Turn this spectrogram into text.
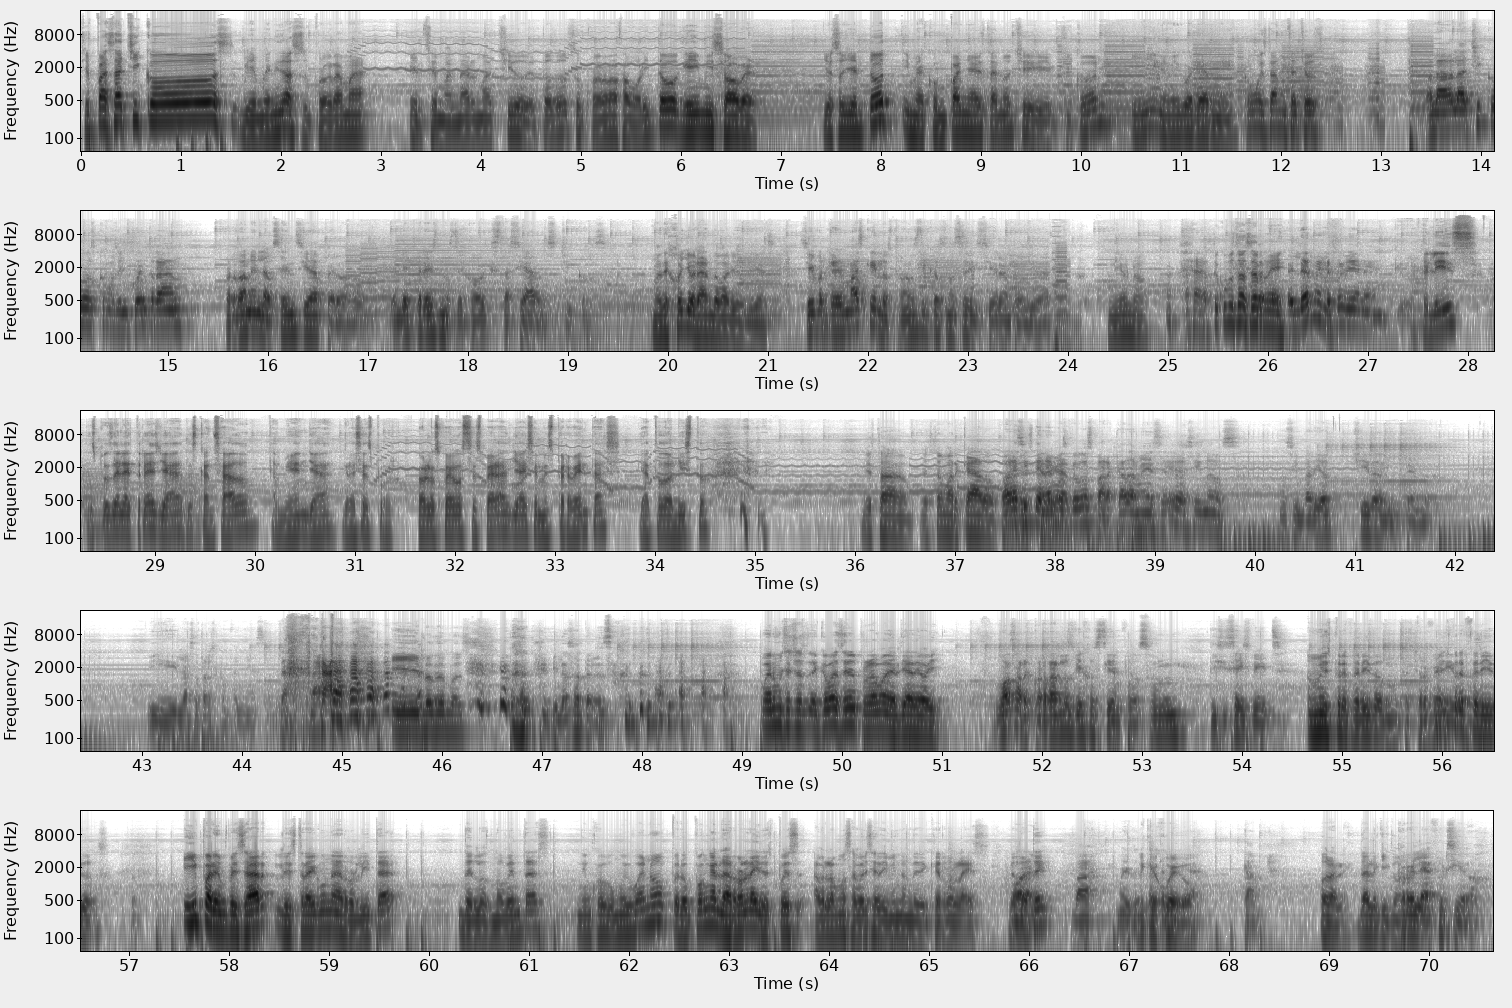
¿Qué pasa chicos? Bienvenidos a su programa, el semanal más chido de todos, su programa favorito, Game is Over. Yo soy el Todd y me acompaña esta noche el Kikón y mi amigo el Ernie. ¿Cómo están muchachos? Hola, hola chicos, ¿cómo se encuentran? Perdonen la ausencia, pero el E3 nos dejó extasiados, chicos. Me dejó llorando varios días. Sí, porque más que los pronósticos no se hicieron realidad. Ni uno. ¿Tú cómo estás, Ernie? El Ernie le fue bien, ¿eh? Feliz, después del E3 ya descansado, también ya, gracias por todos los juegos te esperas, ya hice mis preventas, ya todo listo. Ya está, está marcado. para Ahora sí descargar. tenemos juegos para cada mes, ¿eh? Así nos, nos invadió chido Nintendo. Y las otras compañías. Y los demás. y los otros. Bueno muchachos, ¿de qué va a ser el programa del día de hoy? Vamos a recordar los viejos tiempos, un 16 bits. Mis preferidos, muchachos. Mis Preferidos. Y para empezar, les traigo una rolita de los noventas de un juego muy bueno, pero pongan la rola y después hablamos a ver si adivinan de qué rola es. ¿De Órale, late? Va, muy bien. ¿De qué juego? Cámara. Órale, dale Kiko. Córrele a Furcio.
